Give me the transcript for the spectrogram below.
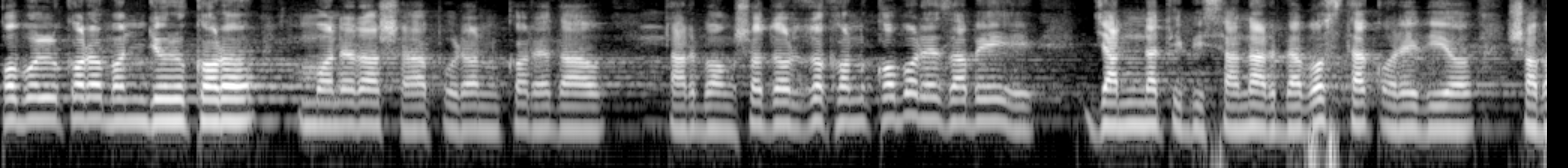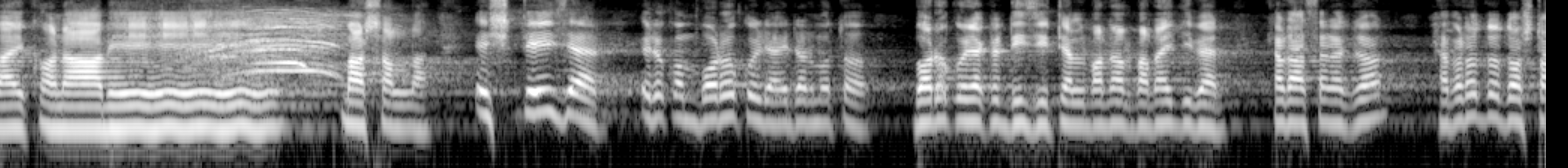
কবুল করো, মঞ্জুর করো, মনের আশা পূরণ করে দাও। তার বংশধর যখন কবরে যাবে, জান্নাতি বিছানার ব্যবস্থা করে দিও। সবাই মাশাল্লাহ এই স্টেজের এরকম বড় করে এটার মতো বড় করে একটা ডিজিটাল বানার বানাই দিবেন। কারা আছেন একজন হ্যাঁ তো দশটা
